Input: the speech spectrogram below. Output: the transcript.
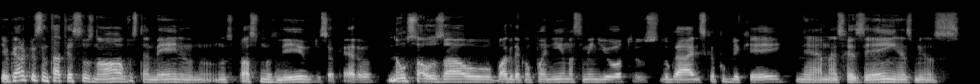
Eu quero acrescentar textos novos também no, no, nos próximos livros. Eu quero não só usar o blog da companhia, mas também de outros lugares que eu publiquei, né? Mais resenhas, meus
